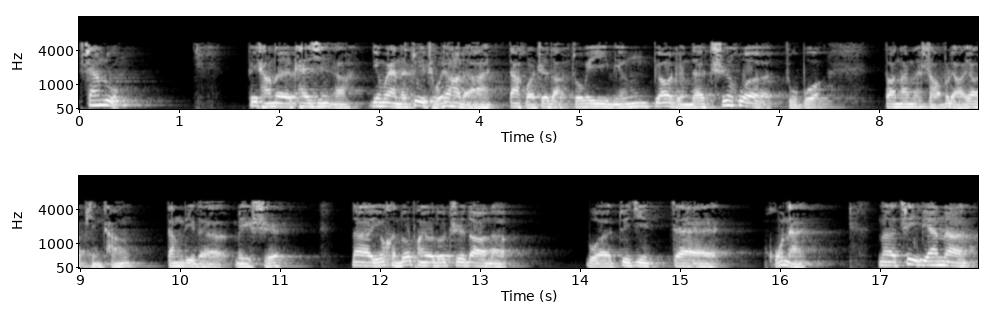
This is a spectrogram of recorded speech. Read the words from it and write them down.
山路。非常的开心啊！另外呢，最主要的啊，大伙知道，作为一名标准的吃货主播，到那呢少不了要品尝当地的美食。那有很多朋友都知道呢，我最近在湖南，那这边呢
